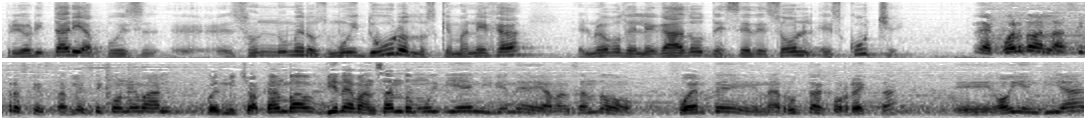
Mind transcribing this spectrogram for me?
prioritaria, pues eh, son números muy duros los que maneja el nuevo delegado de Sede Sol. Escuche. De acuerdo a las cifras que establece Coneval, pues Michoacán va, viene avanzando muy bien y viene avanzando fuerte en la ruta correcta. Eh, hoy en día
